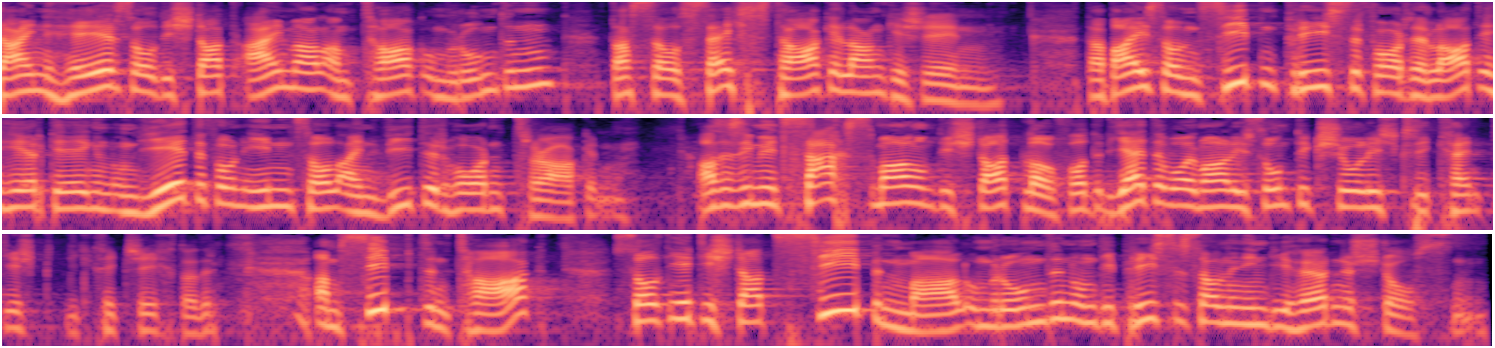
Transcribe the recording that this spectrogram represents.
Dein Heer soll die Stadt einmal am Tag umrunden. Das soll sechs Tage lang geschehen. Dabei sollen sieben Priester vor der Lade hergehen und jeder von ihnen soll ein Widerhorn tragen. Also sie müssen sechsmal um die Stadt laufen. Oder? Jeder, der mal in der Sonntagsschule ist, kennt die, Geschichte. Oder? Am siebten Tag sollt ihr die Stadt siebenmal umrunden und die Priester sollen in die Hörner stoßen.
